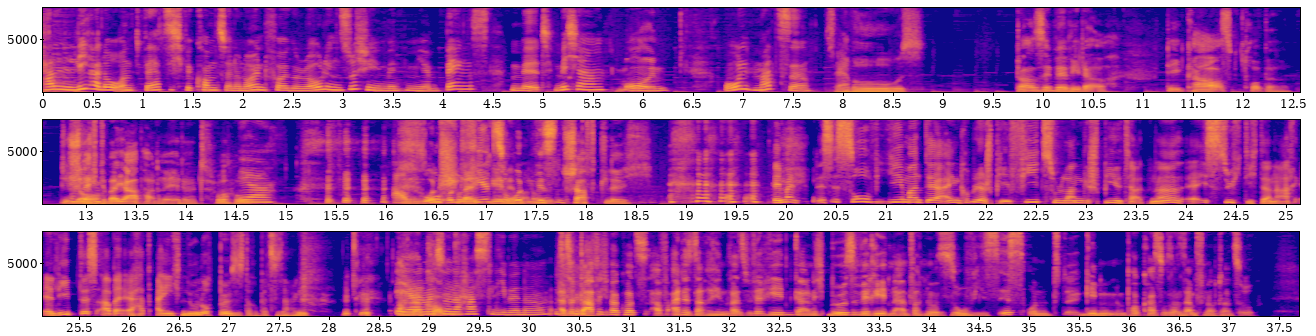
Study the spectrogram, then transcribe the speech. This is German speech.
Hallo und herzlich willkommen zu einer neuen Folge Rolling Sushi mit mir Banks, mit Micha Moin. und Matze. Servus. Da sind wir wieder. Die Chaos-Truppe, die Jo. schlecht über Japan redet. Huhu. Ja, Also so Und, und viel zu unwissenschaftlich. Ich meine, es ist so wie jemand, der ein Computerspiel viel zu lang gespielt hat. Ne? Er ist süchtig danach, er liebt es, aber er hat eigentlich nur noch Böses darüber zu sagen. Ach, ja, du meinst nur eine Hassliebe, ne? Also darf ich mal kurz auf eine Sache hinweisen. Wir reden gar nicht böse, wir reden einfach nur so, wie es ist und äh, geben im Podcast unseren Senf noch dazu.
